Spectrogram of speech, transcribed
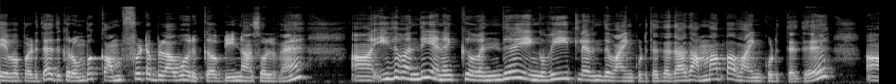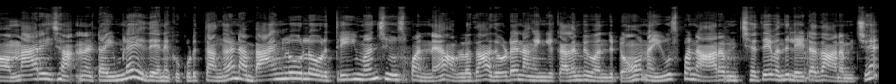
தேவைப்படுது. அதுக்கு ரொம்ப கம்ஃபர்டபுளாகவும் இருக்குது அப்படின்னு நான் சொல்லுவேன். இது வந்து எனக்கு வந்து எங்கள் வீட்டில் இருந்து வாங்கி கொடுத்தது. அதாவது அம்மா அப்பா வாங்கி கொடுத்தது. மேரேஜ் ஆன டைமில் இது எனக்கு கொடுத்தாங்க. நான் பெங்களூரில் ஒரு த்ரீ மந்த்ஸ் யூஸ் பண்ணேன். அவ்வளோதான் அதோட நாங்கள் இங்கே கிளம்பி வந்துட்டோம். நான் யூஸ் பண்ண ஆரம்பித்ததே வந்து லேட்டாக தான் ஆரம்பித்தேன்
